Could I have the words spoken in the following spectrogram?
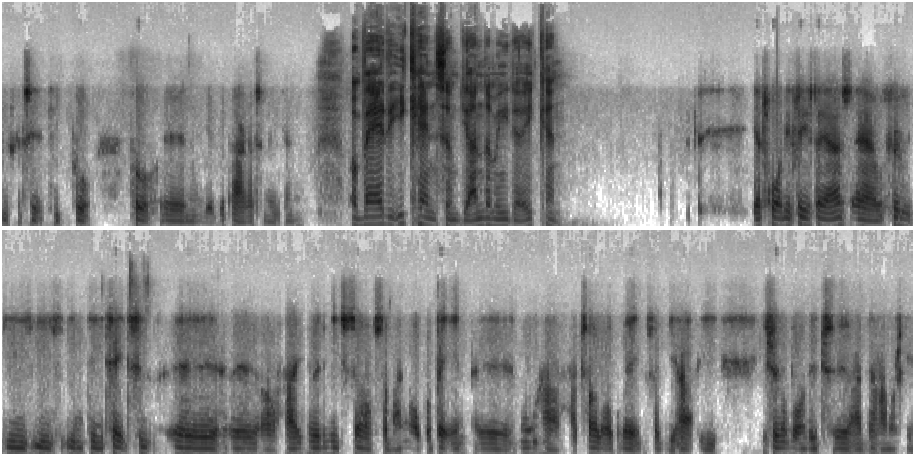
du skal til at kigge på, på øh, nogle hjælpepakker til medierne. Og hvad er det, I kan, som de andre medier ikke kan? Jeg tror, at de fleste af os er jo født i, i, i en digital tid, øh, øh, og har ikke nødvendigvis så, så mange år på banen. Øh, nogle har, har 12 år på banen, som vi har i, i Sønderborg Nyt. Øh, andre har måske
